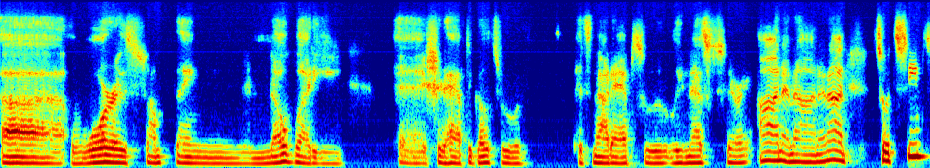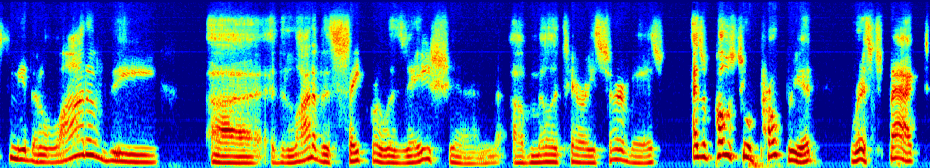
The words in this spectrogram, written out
uh, war is something nobody uh, should have to go through if it's not absolutely necessary. On and on and on. So it seems to me that a lot of the uh, a lot of the sacralization of military service, as opposed to appropriate respect,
